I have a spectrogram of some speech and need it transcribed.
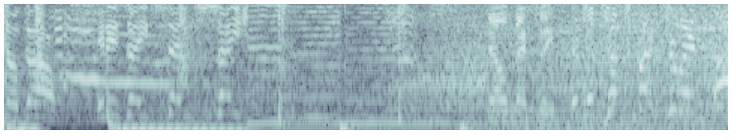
No goal. It is a sensation. Lionel Messi. It'll touch back to him. Oh!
